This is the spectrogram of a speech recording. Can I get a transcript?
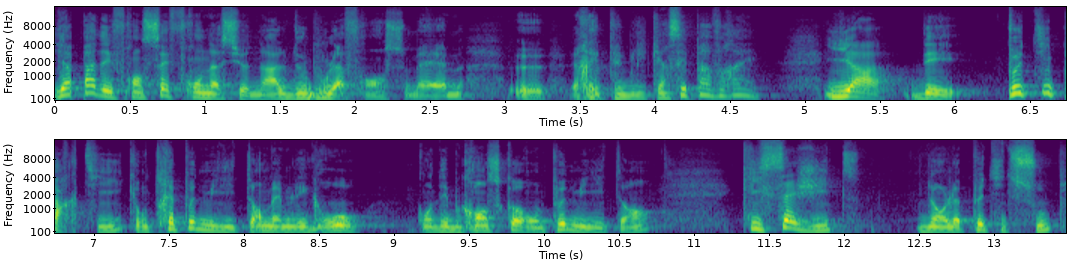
n'y a pas des Français Front National, Debout la France même, euh, républicains, c'est pas vrai. Il y a des petits partis qui ont très peu de militants, même les gros qui ont des grands scores ont peu de militants, qui s'agitent dans la petite soupe.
